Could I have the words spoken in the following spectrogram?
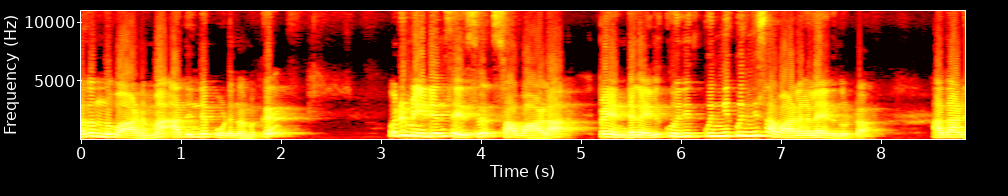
അതൊന്ന് വാടുമ്പോൾ അതിന്റെ കൂടെ നമുക്ക് ഒരു മീഡിയം സൈസ് സവാള. ഇപ്പൊ എന്റെ കയ്യിൽ കുരി കുഞ്ഞു കുഞ്ഞു സവാളകളായിരുന്നു കേട്ടോ അതാണ്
